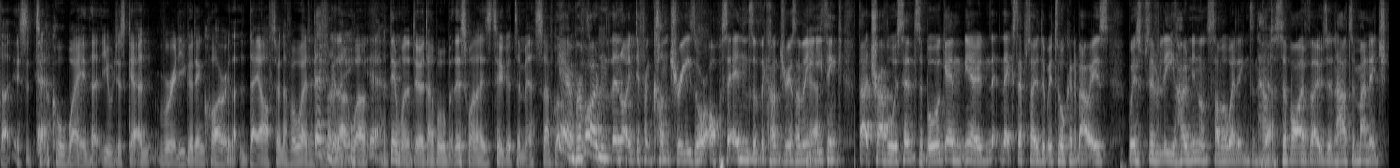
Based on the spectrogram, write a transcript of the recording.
that it's a typical way that you would just get a really good inquiry like the day after another wedding. You'd be Definitely, like, well, yeah. I didn't want to do a double, but this one is too good to miss. So I've got Yeah, and providing that they're not in different countries or opposite ends of the country or something, Yeah. and you think that travel is sensible. Again, you know, ne- next episode that we're talking about is we're specifically honing in on summer weddings and how Yeah. to survive those and how to manage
